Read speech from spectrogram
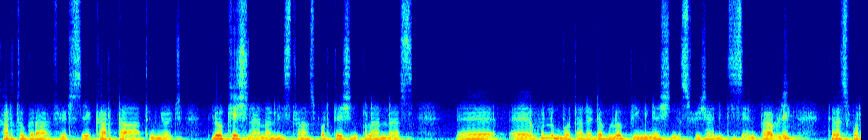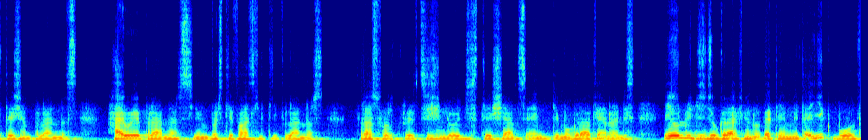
cartographers፣ የካርታ አጥኞች፣ location analysts፣ transportation planners ሁሉም ቦታ ላይ developing nation specialists in public transportation planners፣ highway planners፣ university facility planners transportation logisticians and demography analyst ይህ ሁሉ ጂኦግራፊን እውቀት የሚጠይቅ ቦታ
